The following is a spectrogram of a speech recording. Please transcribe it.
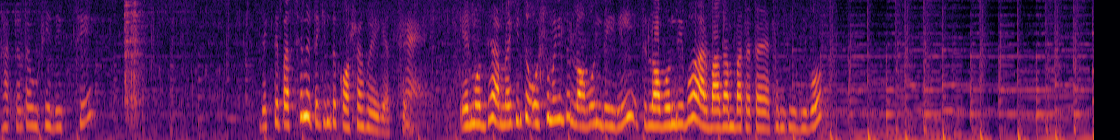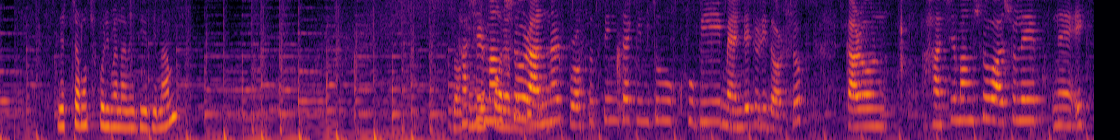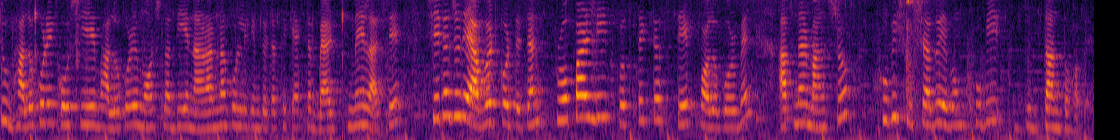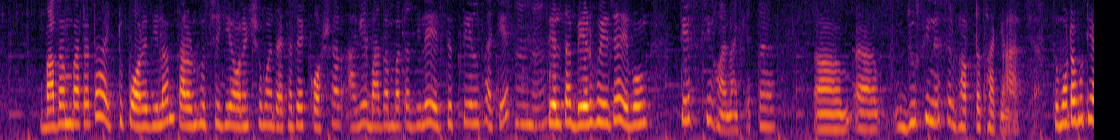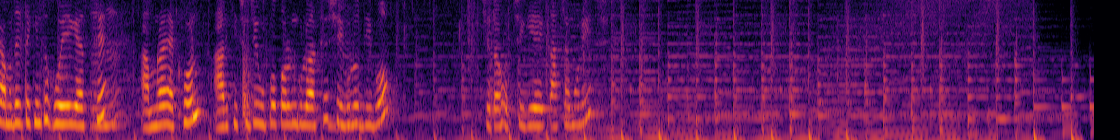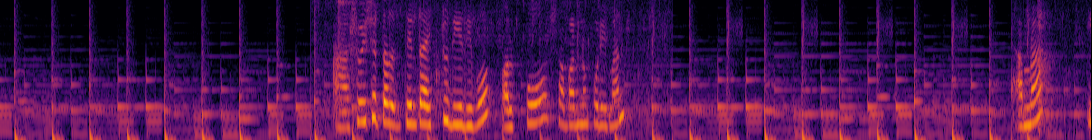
ঢাকনাটা উঠিয়ে দিচ্ছি। দেখতে পাচ্ছেন এটা কিন্তু কষা হয়ে গেছে। হ্যাঁ। এর মধ্যে আমরা কিন্তু ওর সময় কিন্তু লবণ দিইনি। একটু লবণ দিব আর বাদাম বাটাটা এখন দিয়ে দিব। দেড় চামচ পরিমাণ আমি দিয়ে দিলাম। হাঁসের মাংস রান্নার প্রসেসিংটা কিন্তু খুবই ম্যান্ডেটরি দর্শক। কারণ হাঁসের মাংস আসলে একটু ভালো করে কষিয়ে ভালো করে মশলা দিয়ে না রান্না করলে কিন্তু এটা থেকে একটা ব্যাড স্মেল আসে। সেটা যদি অ্যাভয়েড করতে চান প্রপারলি প্রত্যেকটা স্টেপ ফলো করবেন। আপনার মাংস খুবই সুস্বাদু এবং খুবই দুর্দান্ত হবে। বাদাম বাটাটা একটু পরে দিলাম কারণ হচ্ছে গিয়ে অনেক সময় দেখা যায় কষার আগে বাদাম বাটা দিলে এতে তেল থাকে। তেলটা বের হয়ে যায় এবং টেস্টি হয় না। একটা জুসিনেসের ভাবটা থাকে না। আচ্ছা। তো মোটামুটি আমাদের এটা কিন্তু হয়ে গেছে। আমরা এখন আর কিছু যে উপকরণগুলো আছে সেগুলো দিব। সেটা হচ্ছে গিয়ে কাঁচামরিচ। আর সরিষার তেল- তেলটা একটু দিয়ে দিব। অল্প সামান্য পরিমাণ।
